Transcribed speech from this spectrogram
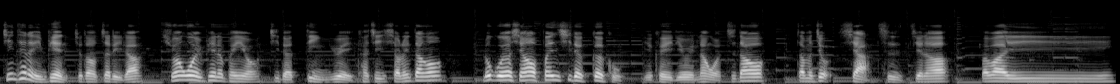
今天的影片就到这里啦，喜欢我影片的朋友记得订阅、开启小铃铛哦。如果有想要分析的个股，也可以留言让我知道哦。咱们就下次见啦，拜拜。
